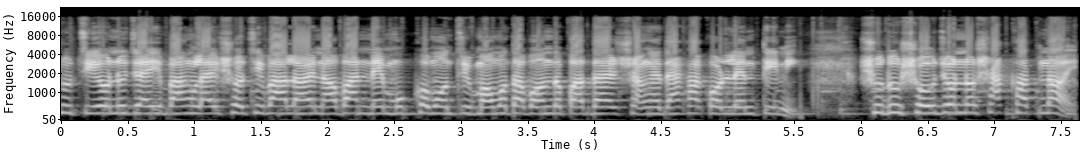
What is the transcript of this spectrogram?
সূচি অনুযায়ী বাংলায় সচিবালয় নবান্নে মুখ্যমন্ত্রী মমতা বন্দ্যোপাধ্যায়ের সঙ্গে দেখা করলেন তিনি। শুধু সৌজন্য সাক্ষাৎ নয়,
